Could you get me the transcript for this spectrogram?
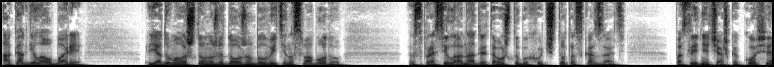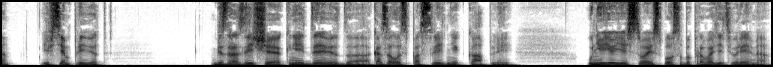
«А как дела у Барри? Я думала, что он уже должен был выйти на свободу», — спросила она для того, чтобы хоть что-то сказать. Последняя чашка кофе и всем привет. Безразличие к ней Дэвида оказалось последней каплей. У нее есть свои способы проводить время.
